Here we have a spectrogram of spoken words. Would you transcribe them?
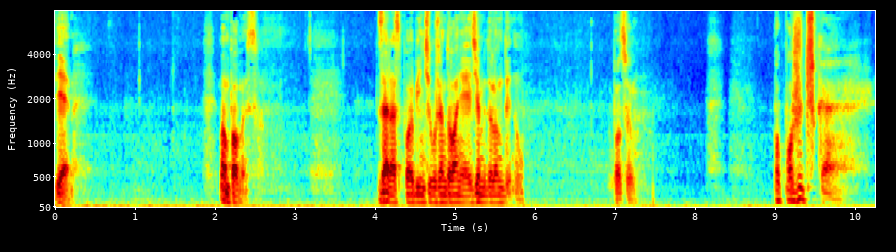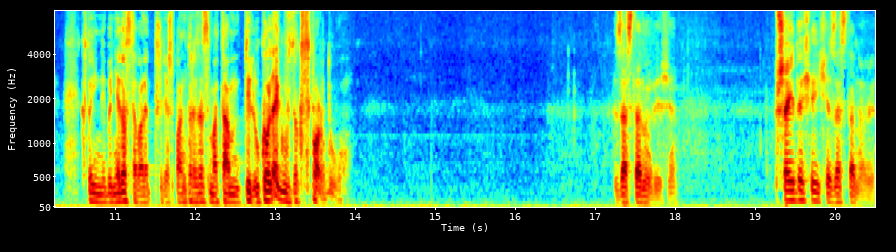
Wiem. Mam pomysł. Zaraz po objęciu urzędowania jedziemy do Londynu. Po co? Po pożyczkę. Kto inny by nie dostał, ale przecież pan prezes ma tam tylu kolegów z Oksfordu. Zastanowię się. Przejdę się i się zastanowię.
